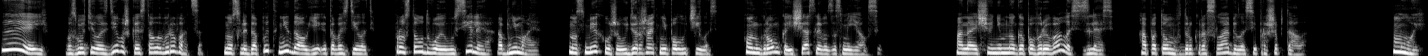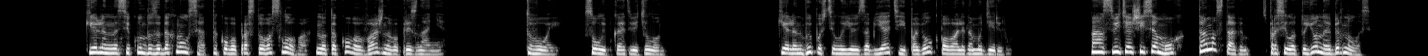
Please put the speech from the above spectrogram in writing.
«Эй!» – возмутилась девушка и стала вырываться, но следопыт не дал ей этого сделать, просто удвоил усилия, обнимая. Но смех уже удержать не получилось. Он громко и счастливо засмеялся. Она еще немного повырывалась, злясь, а потом вдруг расслабилась и прошептала. «Мой». Келлен на секунду задохнулся от такого простого слова, но такого важного признания. «Твой», – с улыбкой ответил он. Келлен выпустил ее из объятий и повел к поваленному дереву. «А светящийся мох там оставим?» – спросила Туйон и обернулась.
